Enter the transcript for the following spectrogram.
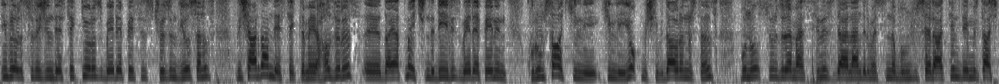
İmralı sürecini destekliyoruz. BDP'siz çözüm diyorsanız dışarıdan desteklemeye hazırız. E, dayatma içinde değiliz. BDP'nin kurumsal kimliği, kimliği yokmuş gibi davranırsanız bunu sürdüremezsiniz değerlendirmesinde bulundu Selahattin Demirtaş.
